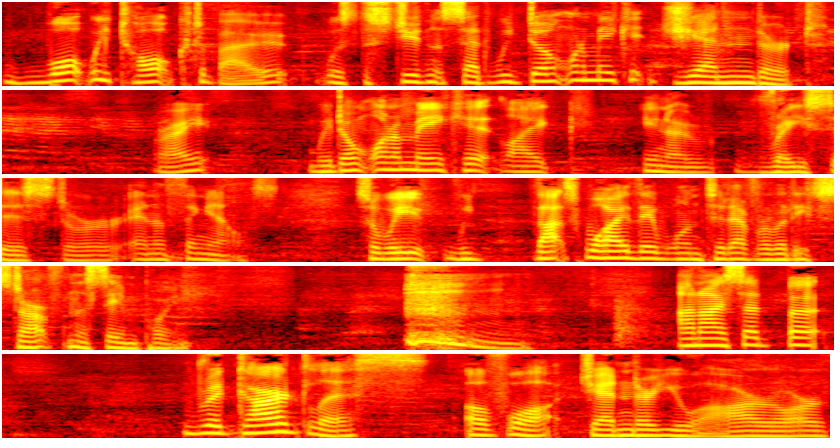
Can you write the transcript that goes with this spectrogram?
what we talked about was the students said we don't want to make it gendered, right? We don't want to make it like you know racist or anything else. So we we that's why they wanted everybody to start from the same point. and I said, but regardless of what gender you are or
